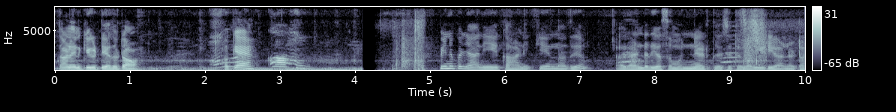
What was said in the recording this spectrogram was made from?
ഇതാണ് എനിക്ക് കിട്ടിയത് കേട്ടോ ഓക്കെ? പിന്നെ ഞാൻ ഈ കാണിക്കുന്നത് രണ്ട് ദിവസം മുന്നേ എടുത്തു വെച്ചിട്ടുള്ള വീഡിയോ ആണ് കേട്ടോ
